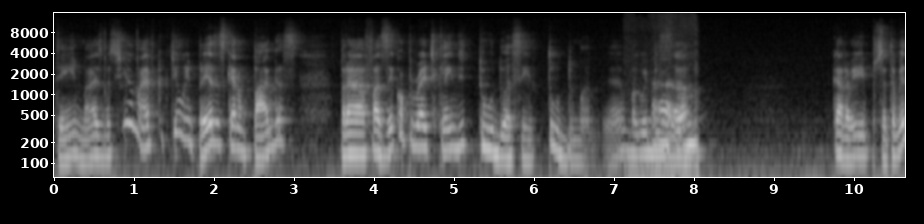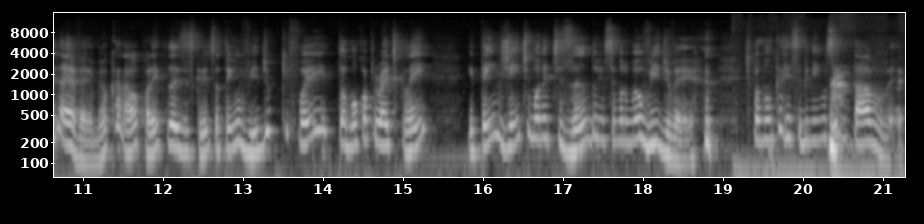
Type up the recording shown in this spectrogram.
tem mais, mas tinha uma época que tinham empresas que eram pagas pra fazer copyright claim de tudo, assim. Tudo, mano. É um bagulho bizarro. Cara, e pra você ter uma ideia, velho, meu canal, 42 inscritos, eu tenho um vídeo que foi, tomou copyright claim e tem gente monetizando em cima do meu vídeo, velho. Tipo, eu nunca recebi nenhum centavo, velho.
